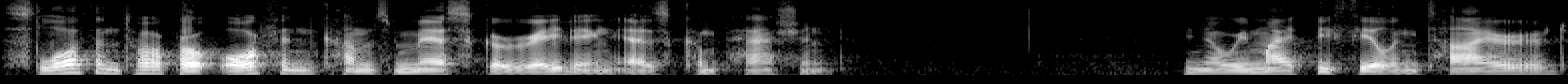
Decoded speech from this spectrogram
sloth and torpor often comes masquerading as compassion. You know, we might be feeling tired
